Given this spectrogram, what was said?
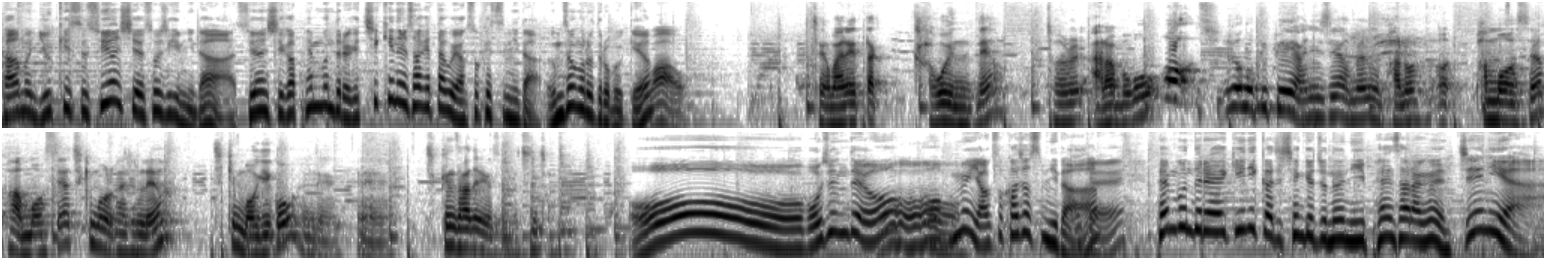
다음은 유키스 수현 씨의 소식입니다. 수현 씨가 팬분들에게 치킨을 사겠다고 약속했습니다. 음성으로 들어볼게요. Wow. 제가 만약에 딱 가고 있는데요. 저를 알아보고 어 수현 오빠 아니세요? 하면 바로 어, 밥 먹었어요? 밥 먹었어요? 치킨 먹으러 가실래요? 치킨 먹이고 이제 예, 치킨 사드리겠습니다 진짜. 오 멋있는데요. 오. 어, 분명히 약속하셨습니다. 오케이. 팬분들의 끼니까지 챙겨주는 이 팬 사랑은 찐이야.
